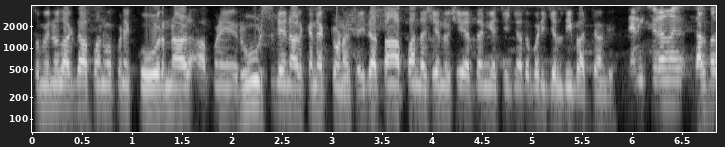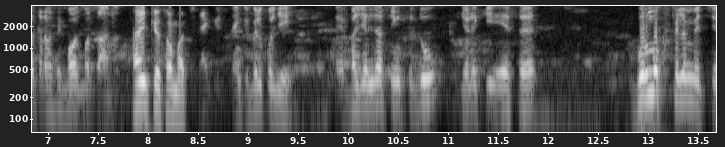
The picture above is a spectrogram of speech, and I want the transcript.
ਸੋ ਮੈਨੂੰ ਲੱਗਦਾ ਆਪਾਂ ਨੂੰ ਆਪਣੇ ਕੋਰ ਨਾਲ ਆਪਣੇ ਰੂਟਸ ਦੇ ਨਾਲ ਕਨੈਕਟ ਹੋਣਾ ਚਾਹੀਦਾ ਤਾਂ ਆਪਾਂ ਨਸ਼ੇ ਨੁਸ਼ੇ ਇਦਾਂ ਦੀਆਂ ਚੀਜ਼ਾਂ ਤੋਂ ਬੜੀ ਜਲਦੀ ਬਚ ਜਾਾਂਗੇ। ਦੈਨਿਕ ਨਾਲ ਗੱਲਬਾਤ ਕਰਨ ਵਾਸਤੇ ਬਹੁਤ ਬਹੁਤ ਧੰਨਵਾਦ। Thank you so much thank you thank you ਬਿਲਕੁਲ ਜੀ। ਬਲਜਿੰਦਰ ਸਿੰਘ ਸਿੱਧੂ ਜਿਹੜੇ ਕਿ ਇਸ ਗੁਰਮੁਖ ਫਿਲਮ ਵਿੱਚ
